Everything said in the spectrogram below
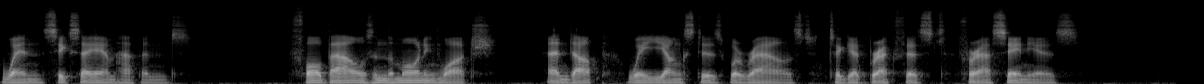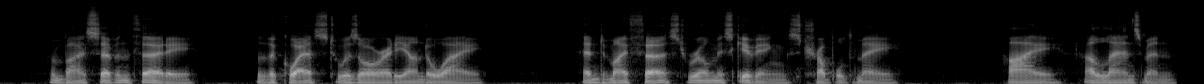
when 6 a.m. happened. Four bells in the morning watch, and up we youngsters were roused to get breakfast for our seniors. By 7:30, the quest was already underway and my first real misgivings troubled me. I, a landsman,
